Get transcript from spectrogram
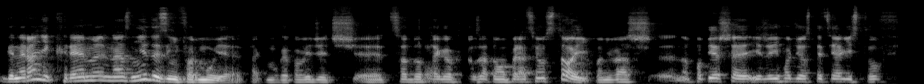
Generalnie Kreml nas nie dezinformuje, tak mogę powiedzieć, yy, co do tego, kto za tą operacją stoi, ponieważ no, po pierwsze, jeżeli chodzi o specjalistów,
